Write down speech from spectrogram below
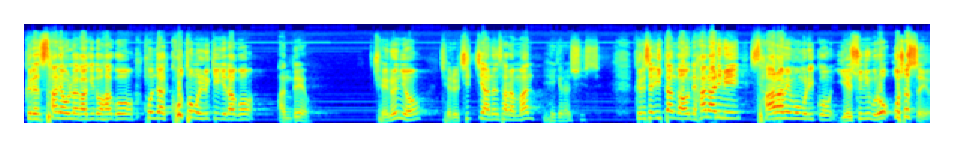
그래서 산에 올라가기도 하고 혼자 고통을 느끼기도 하고 안 돼요. 죄는요, 죄를 짓지 않은 사람만 해결할 수 있어요. 그래서 이 땅 가운데 하나님이 사람의 몸을 입고 예수님으로 오셨어요.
